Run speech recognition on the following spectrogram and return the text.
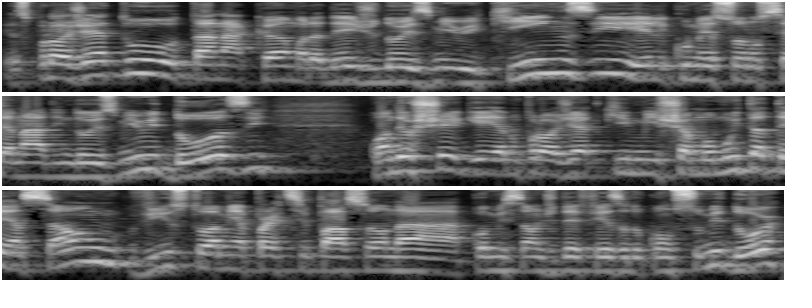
Esse projeto está na Câmara desde 2015, ele começou no Senado em 2012. Quando eu cheguei, era um projeto que me chamou muita atenção, visto a minha participação na Comissão de Defesa do Consumidor.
